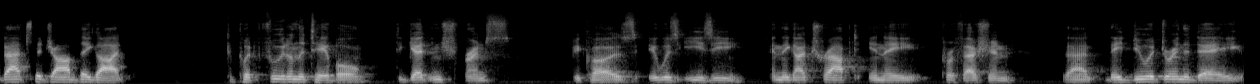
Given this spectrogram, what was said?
that's the job they got to put food on the table, to get insurance because it was easy and they got trapped in a profession that they do it during the day,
